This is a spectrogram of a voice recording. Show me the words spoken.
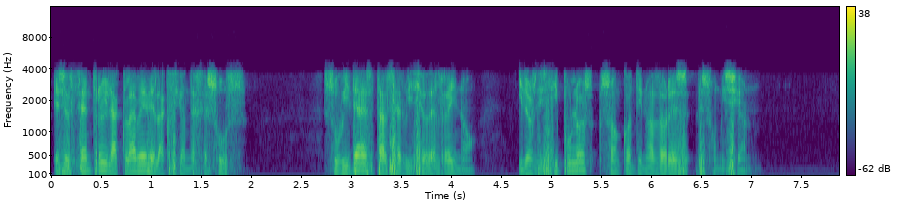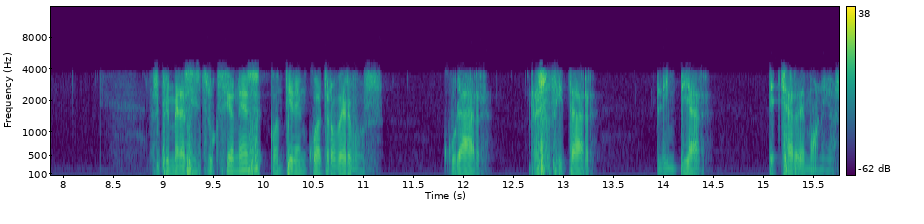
Es el centro y la clave de la acción de Jesús. Su vida está al servicio del reino y los discípulos son continuadores de su misión. Las primeras instrucciones contienen cuatro verbos. Curar, resucitar, limpiar, echar demonios.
